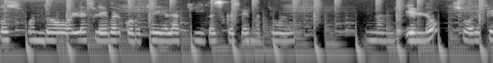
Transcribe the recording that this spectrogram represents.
ಬಿಕಾಸ್ ಒಂದು ಒಳ್ಳೆ ಫ್ಲೇವರ್ ಕೊಡುತ್ತೆ ಏಲಕ್ಕಿ ಗಸಗಸೆ ಮತ್ತು ಇನ್ನೊಂದು ಎಳ್ಳು ಸೊ ಅದಕ್ಕೆ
